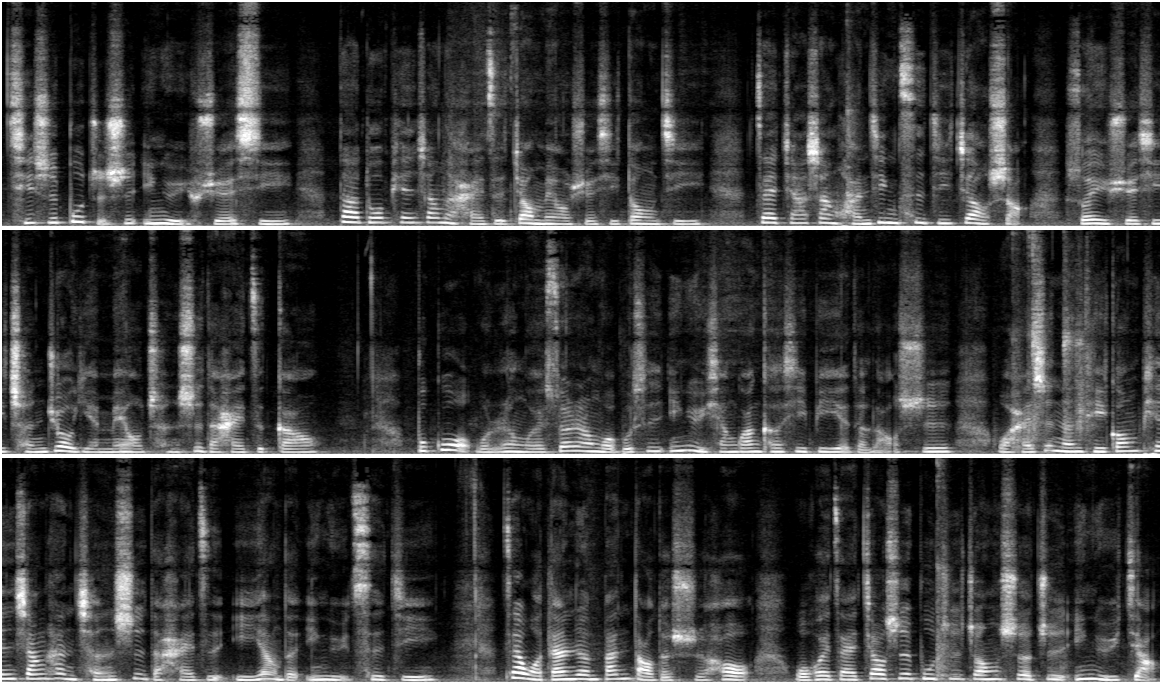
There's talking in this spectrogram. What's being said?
其实不只是英语学习，大多偏乡的孩子较没有学习动机，再加上环境刺激较少，所以学习成就也没有城市的孩子高。不过，我认为虽然我不是英语相关科系毕业的老师，我还是能提供偏乡和城市的孩子一样的英语刺激。在我担任班导的时候，我会在教室布置中设置英语角，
